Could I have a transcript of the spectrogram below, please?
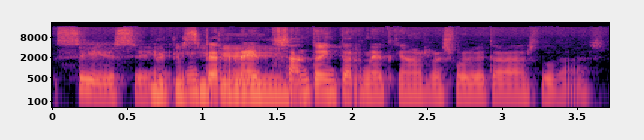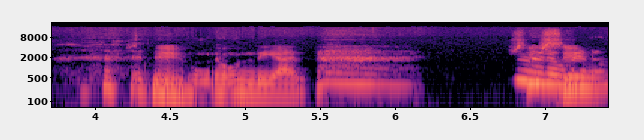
Sí, sí. De que sí Internet, que- santo Internet que nos resuelve todas las dudas Sí. del mundo mundial. Sí, Pero bueno.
